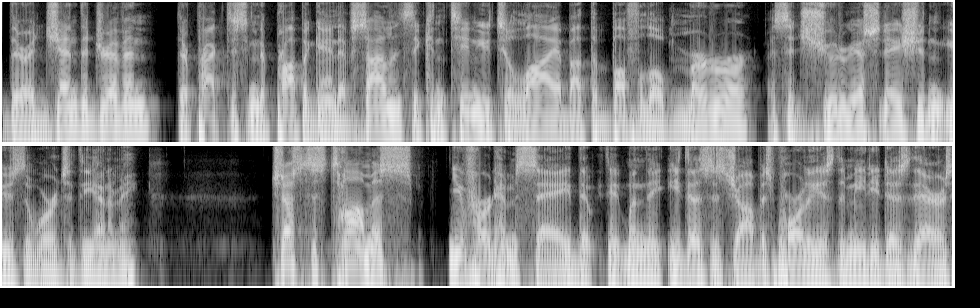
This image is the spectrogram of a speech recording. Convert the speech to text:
They're agenda driven. They're practicing the propaganda of silence. They continue to lie about the Buffalo murderer. I said shooter yesterday. Shouldn't use the words of the enemy. Justice Thomas You've heard him say that when the, he does his job as poorly as the media does theirs,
